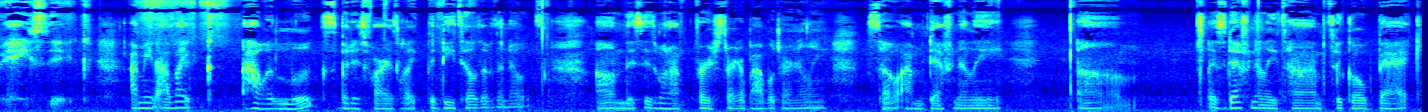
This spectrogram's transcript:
basic. I mean, I like how it looks, but as far as like the details of the notes, um, this is when I first started Bible journaling. So I'm definitely, um, it's definitely time to go back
